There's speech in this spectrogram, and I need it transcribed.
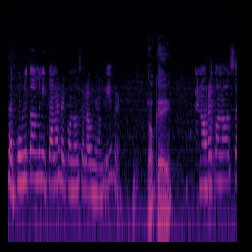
República Dominicana reconoce la unión libre. Ok. Que no reconoce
